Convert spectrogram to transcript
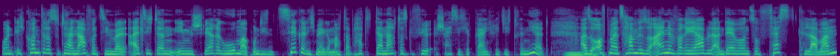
Und ich konnte das total nachvollziehen, weil als ich dann eben schwerer gehoben habe und diesen Zirkel nicht mehr gemacht habe, hatte ich danach das Gefühl, scheiße, ich habe gar nicht richtig trainiert. Mhm. Also oftmals haben wir so eine Variable, an der wir uns so festklammern.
